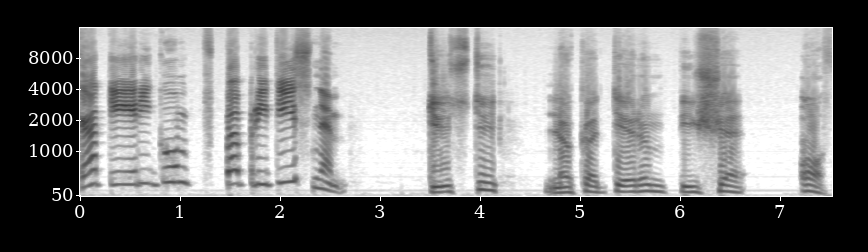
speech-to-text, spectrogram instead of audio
Kateri gumb pa pritisnem? Tisti, na katerem piše OF.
